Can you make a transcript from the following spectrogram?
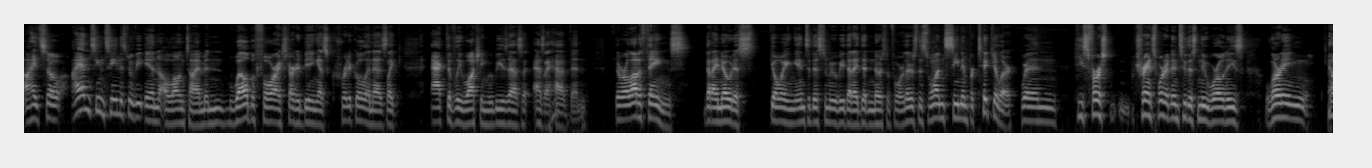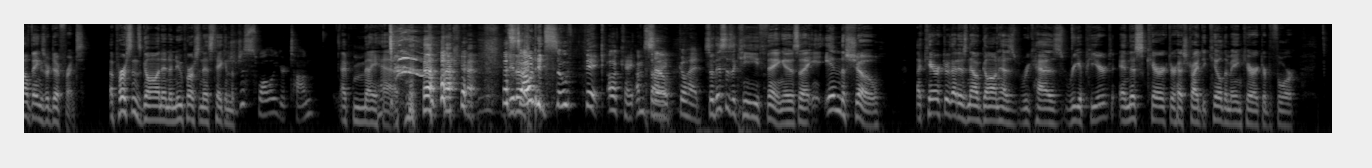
I so I hadn't seen seen this movie in a long time, and well before I started being as critical and as like actively watching movies as as I have been. There were a lot of things that I noticed going into this movie that I didn't notice before. There's this one scene in particular when he's first transported into this new world and he's learning how things are different. A person's gone and a new person has taken Did the. just swallow your tongue? I may have. That Either way. sounded so thick. Okay, I'm sorry. So- Go ahead. So this is a key thing: is uh, in the show, a character that is now gone has re- has reappeared, and this character has tried to kill the main character before.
